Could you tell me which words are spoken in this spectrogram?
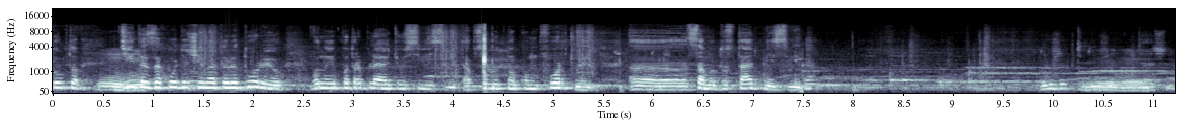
Тобто діти, заходячи на територію, вони потрапляють у свій світ, абсолютно комфортний, е, самодостатній світ. Дуже дуже вдячний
